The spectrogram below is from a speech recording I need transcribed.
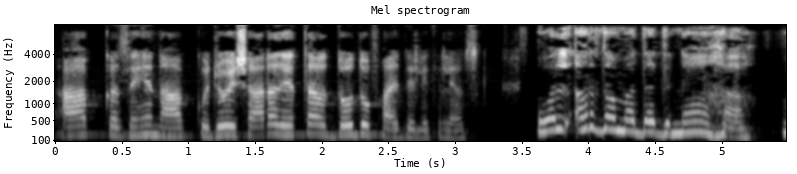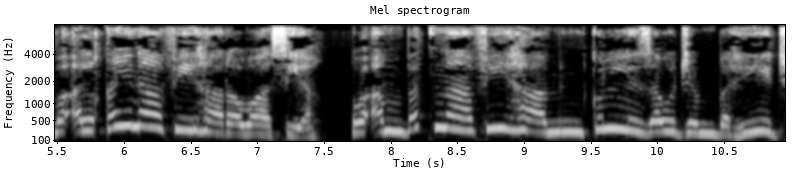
آپ کا ذہن آپ کو جو اشارہ دیتا ہے، دو دو فائدے لکھ لیں اس کے۔ ولد مدد نہ القینا فی ہا رواسیا و امبت نہ فی بہیج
